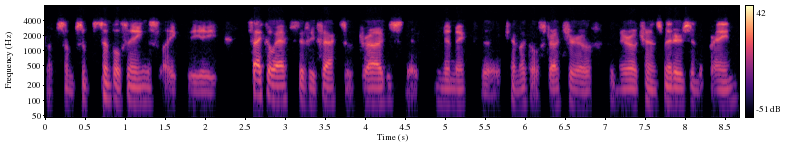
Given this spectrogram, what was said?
from some, some simple things like the psychoactive effects of drugs that mimic the chemical structure of the neurotransmitters in the brain.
